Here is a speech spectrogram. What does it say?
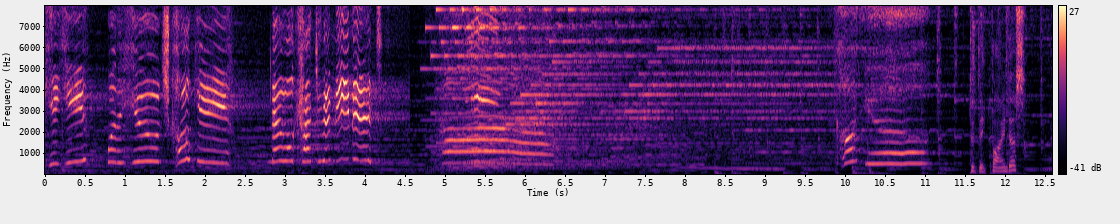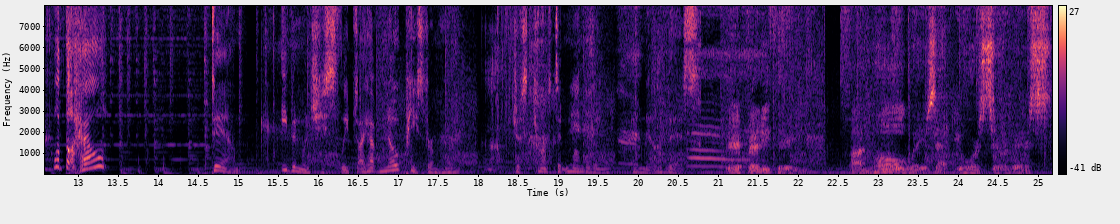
Kiki, what a huge cookie! Now we'll catch it and eat it! Ah. Caught you! Did they find us? What the hell? Damn. Even when she sleeps, I have no peace from her. Just constant mumbling, and now this. If anything, I'm always at your service.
